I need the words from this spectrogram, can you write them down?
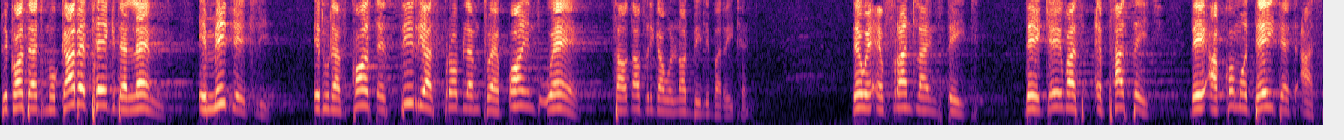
Because had Mugabe take the land immediately, it would have caused a serious problem to a point where South Africa will not be liberated. They were a frontline state. They gave us a passage. They accommodated us.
